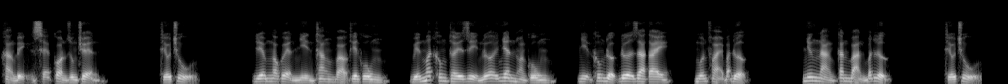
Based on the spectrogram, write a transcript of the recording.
khẳng định sẽ còn dung chuyển. Thiếu chủ, điềm ngọc quyển nhìn thăng vào thiên cung, biến mất không thấy gì nữa nhân hoàng cung, nhịn không được đưa ra tay muốn phải bắt được. Nhưng nàng căn bản bất lực. Thiếu chủ,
